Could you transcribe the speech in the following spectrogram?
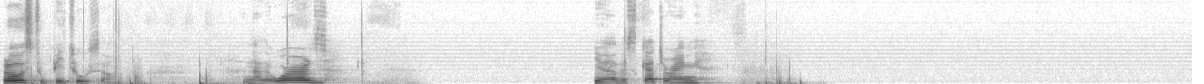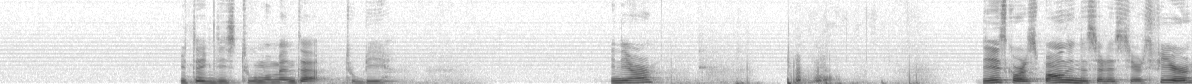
close to P2. So in other words, you have a scattering you take these two momenta to be linear. These correspond in the celestial sphere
